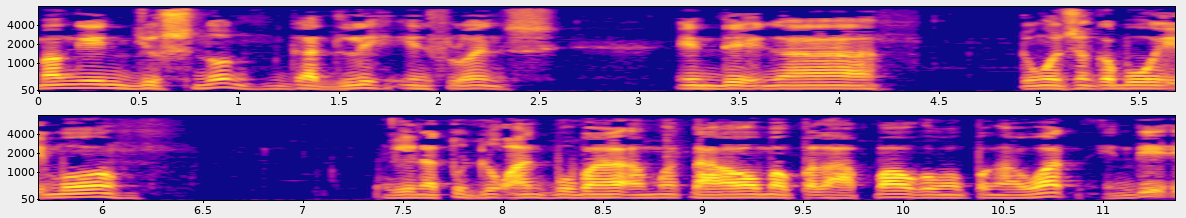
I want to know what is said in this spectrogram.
mangin Diyos nun, godly influence. Hindi nga tungod sa kabuhi mo, ginatudluan po ba ang mga tao magpalapaw kung magpangawat? Hindi.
